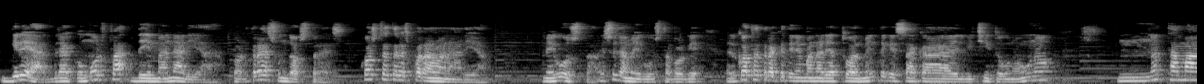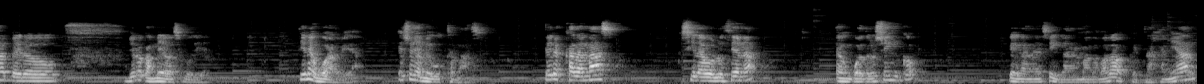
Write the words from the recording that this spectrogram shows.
Grea Dracomorfa de Manaria. Por 3, un 2-3. Coste 3 para Manaria. Me gusta, eso ya me gusta, porque el coste 3 que tiene Manaria actualmente, que saca el bichito 1-1, no está mal, pero yo lo cambiaba si podía. Tiene guardia, eso ya me gusta más. Pero es que además, si la evoluciona, es un 4-5, que gana, sí, gana el mano que está genial,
